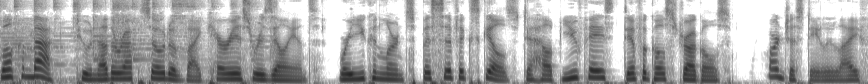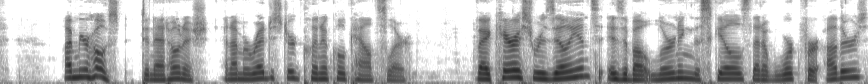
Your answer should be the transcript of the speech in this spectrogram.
Welcome back to another episode of Vicarious Resilience, where you can learn specific skills to help you face difficult struggles or just daily life. I'm your host, Danette Honish, and I'm a registered clinical counselor. Vicarious Resilience is about learning the skills that have worked for others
